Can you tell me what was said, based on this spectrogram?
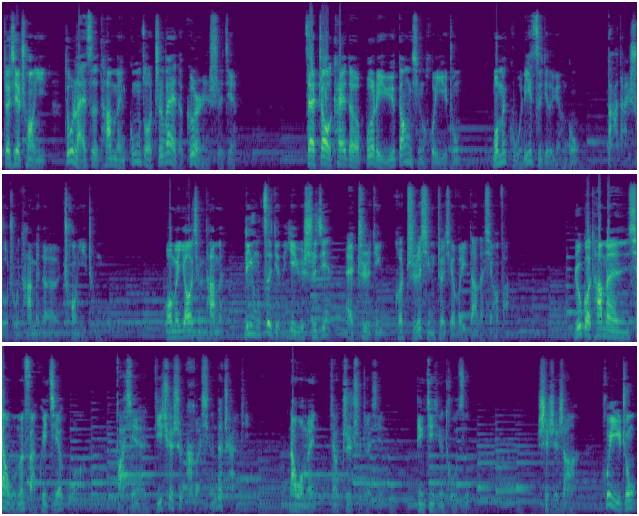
这些创意都来自他们工作之外的个人时间。在召开的玻璃鱼缸型会议中，我们鼓励自己的员工大胆说出他们的创意成果。我们邀请他们利用自己的业余时间来制定和执行这些伟大的想法。如果他们向我们反馈结果，发现的确是可行的产品，那我们将支持这些，并进行投资。事实上，会议中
